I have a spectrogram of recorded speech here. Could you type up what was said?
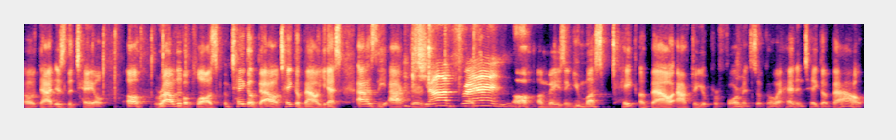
Oh, that is the tale. Oh, round of applause. Take a bow. Take a bow. Yes, as the actor. Good job, friends. Oh, amazing. You must take a bow after your performance. So go ahead and take a bow.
